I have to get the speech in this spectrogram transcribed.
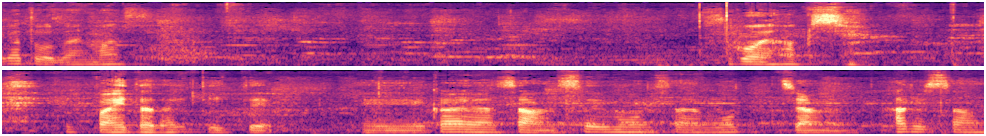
りがとうございます。すごい拍手。いっぱいいただいていて、えー、ガヤさん、スイモンさん、もっちゃん、はるさん、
